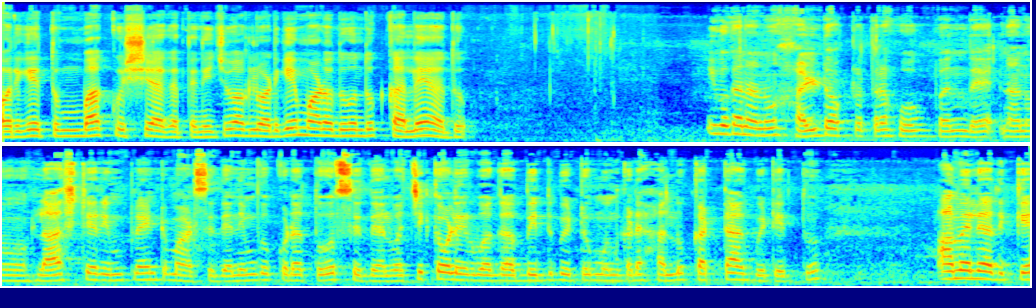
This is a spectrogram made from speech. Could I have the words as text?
ಅವರಿಗೆ ತುಂಬ ಖುಷಿ ಆಗುತ್ತೆ. ನಿಜವಾಗ್ಲೂ ಅಡುಗೆ ಮಾಡೋದು ಒಂದು ಕಲೆ ಅದು. ಇವಾಗ ನಾನು ಹಲ್ ಡಾಕ್ಟ್ರ್ ಹತ್ರ ಹೋಗಿ ಬಂದೆ. ನಾನು ಲಾಸ್ಟ್ ಇಯರ್ ಇಂಪ್ಲೆಂಟ್ ಮಾಡಿಸಿದ್ದೆ. ನಿಮಗೂ ಕೂಡ ತೋರಿಸಿದ್ದೆ ಅಲ್ವಾ? ಚಿಕ್ಕವಳಿರುವಾಗ ಬಿದ್ದುಬಿಟ್ಟು ಮುಂದ್ಗಡೆ ಹಲ್ಲು ಕಟ್ಟಾಗ್ಬಿಟ್ಟಿತ್ತು ಆಮೇಲೆ ಅದಕ್ಕೆ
